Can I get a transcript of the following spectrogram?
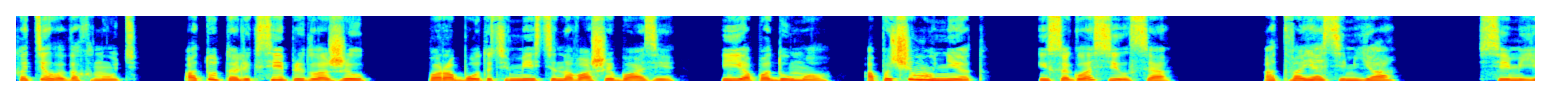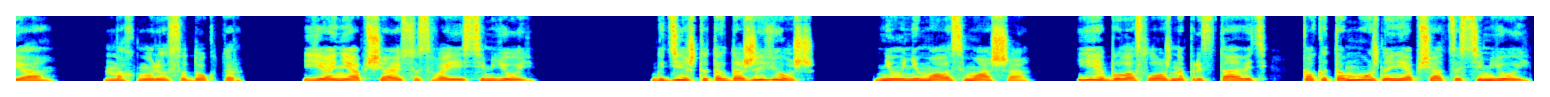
Хотел отдохнуть. А тут Алексей предложил поработать вместе на вашей базе, и я подумал, а почему нет? И согласился. А твоя семья? Семья? Нахмурился доктор. Я не общаюсь со своей семьей. Где ж ты тогда живешь? Не унималась Маша. Ей было сложно представить, как это можно не общаться с семьей.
